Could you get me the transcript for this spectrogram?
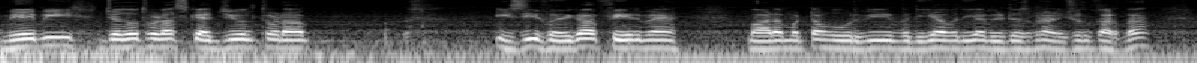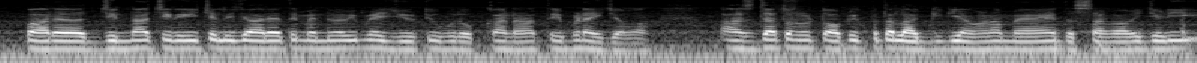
ਮੇਬੀ ਜਦੋਂ ਥੋੜਾ ਸਕੇਡਿਊਲ ਥੋੜਾ ਈਜ਼ੀ ਹੋਏਗਾ, ਫਿਰ ਮੈਂ ਮਾੜਾ ਮੋਟਾ ਹੋਰ ਵੀ ਵਧੀਆ ਵਧੀਆ ਵੀਡੀਓਜ਼ ਬਣਾਉਣੀ ਸ਼ੁਰੂ ਕਰਦਾ। ਪਰ ਜਿੰਨਾ ਚਿਰ ਇਹ ਚੱਲੀ ਜਾ ਰਿਹਾ ਤੇ ਮੈਨੂੰ ਇਹ ਵੀ ਮੈਂ YouTube ਰੋਕਾਂ ਨਾ ਤੇ ਬਣਾਈ ਜਾਵਾਂ। ਅੱਜ ਦਾ ਤੁਹਾਨੂੰ ਟੌਪਿਕ ਪਤਾ ਲੱਗ ਗਿਆ ਹੋਣਾ, ਮੈਂ ਦੱਸਾਂਗਾ ਵੀ ਜਿਹੜੀ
